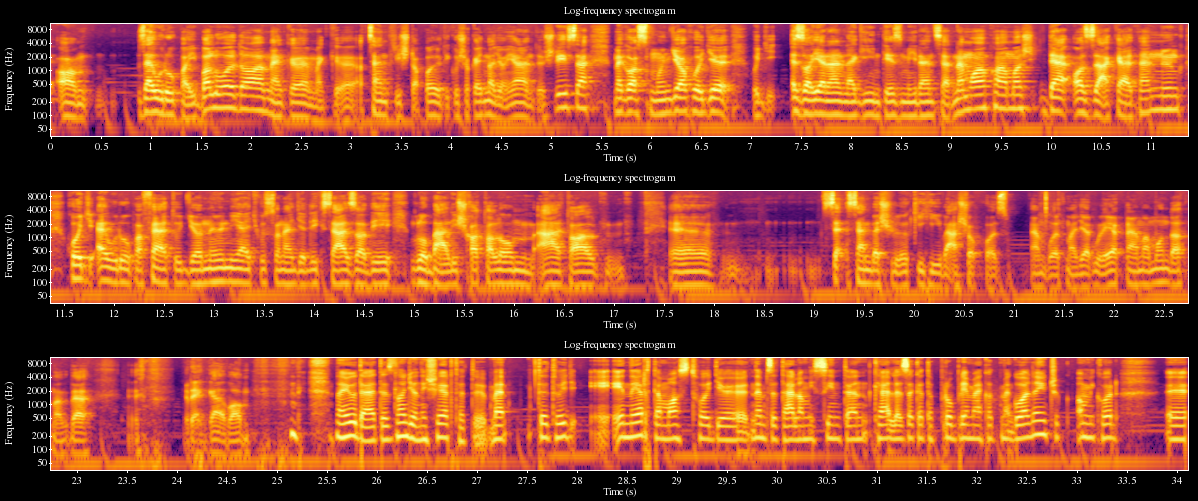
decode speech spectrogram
A az európai baloldal, meg, meg a centrista politikusok egy nagyon jelentős része, meg azt mondja, hogy, hogy ez a jelenlegi intézményrendszer nem alkalmas, de azzá kell tennünk, hogy Európa fel tudjon nőni egy 21. századi globális hatalom által ö, szembesülő kihívásokhoz. Nem volt magyarul értelme a mondatnak, de reggel van. Na jó, de hát ez nagyon is érthető, mert tehát, hogy én értem azt, hogy nemzetállami szinten kell ezeket a problémákat megoldani, csak amikor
